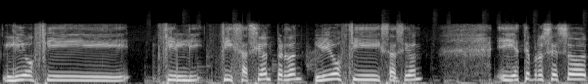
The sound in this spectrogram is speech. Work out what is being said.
liofilización, perdón, liofización, y este proceso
